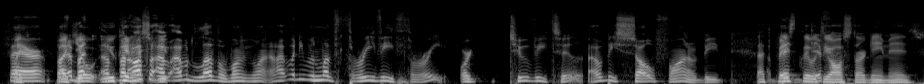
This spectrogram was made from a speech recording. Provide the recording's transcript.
Fair, like but you'll- but, uh, you but can- also you- I, I would love a one v one. I would even love three v three or two v two. That would be so fun. It would be. That's basically what the. All Star game is.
